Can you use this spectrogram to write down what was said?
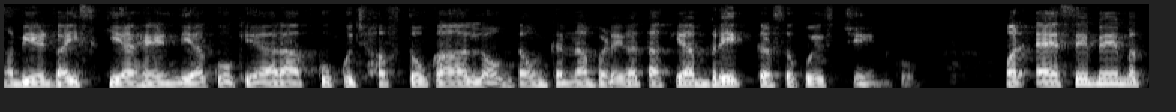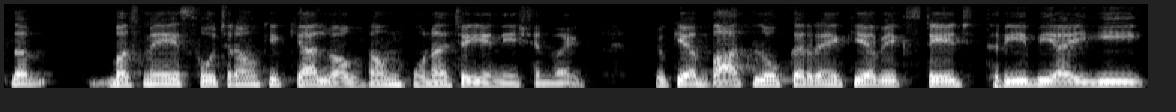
अभी एडवाइस किया है इंडिया को कि यार आपको कुछ हफ्तों का लॉकडाउन करना पड़ेगा ताकि आप ब्रेक कर सको इस चेन को। और ऐसे में मतलब बस मैं ये सोच रहा हूँ कि क्या लॉकडाउन होना चाहिए नेशन वाइड क्योंकि अब बात लोग कर रहे हैं कि अब एक स्टेज थ्री भी आएगी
